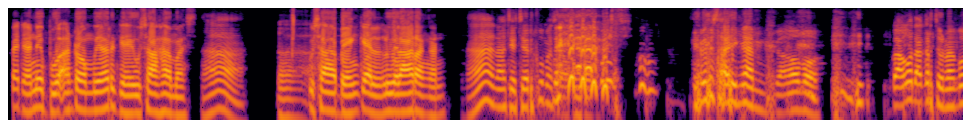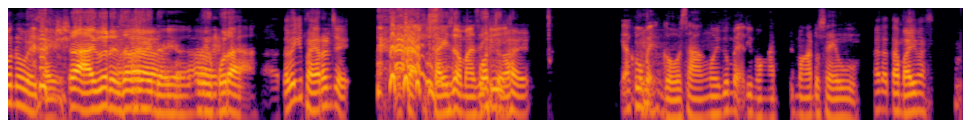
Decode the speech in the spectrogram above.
pedane buan romir gawe usaha Mas. Nah, Nah, Usaha bengkel lu larang kan. nah, nang jejerku Mas. Kira saingan, gak apa. Kok aku tak kerja nang kono wes. Nah, aku udah sampai Ah, beda ya, ah. lebih murah. Tapi iki bayaran sih. Gak gak iso Mas iki. Waduh, ae. Aku mek nggawa sangu iku mek 500 500.000. Ah, tak tambahin, Mas.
